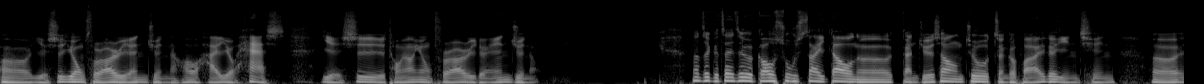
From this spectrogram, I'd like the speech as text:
呃，也是用 Ferrari engine，然后还有 Haas 也是同样用 Ferrari 的 engine 哦。那这个在这个高速赛道呢，感觉上就整个法拉利的引擎，呃，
